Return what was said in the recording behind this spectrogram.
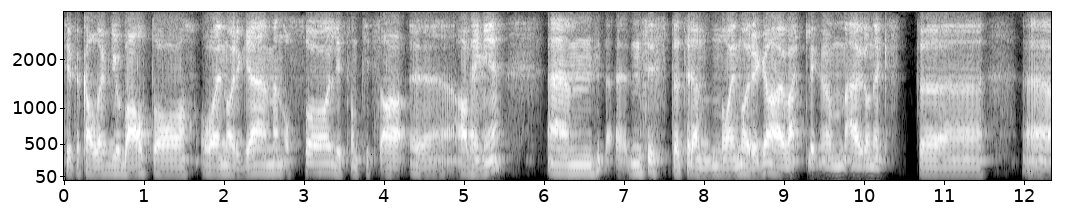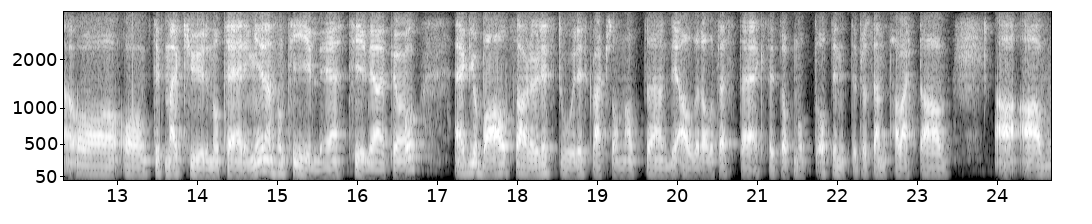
type kalle globalt og, og, i Norge, men også litt sånn tidsavhengig. Um, den siste trenden nå i Norge har jo vært liksom Euronext uh, uh, og, og type Merkur-noteringer, en sånn tidlig, tidlig IPO. Uh, globalt så har det vel historisk vært sånn at eh, de aller aller fleste exit opp mot 80-90 har vært av, av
